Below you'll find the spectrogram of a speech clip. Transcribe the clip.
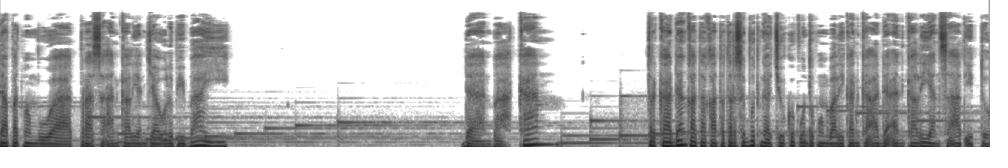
Dapat membuat perasaan kalian jauh lebih baik. Dan bahkan, terkadang kata-kata tersebut gak cukup untuk membalikan keadaan kalian saat itu.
